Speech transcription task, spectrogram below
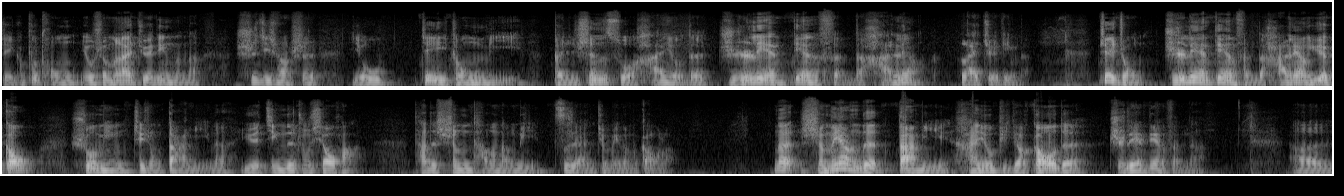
这个不同由什么来决定的呢？实际上是由这种米本身所含有的直链淀粉的含量来决定的。这种直链淀粉的含量越高，说明这种大米呢越经得住消化，它的升糖能力自然就没那么高了。那什么样的大米含有比较高的直链淀粉呢？呃，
